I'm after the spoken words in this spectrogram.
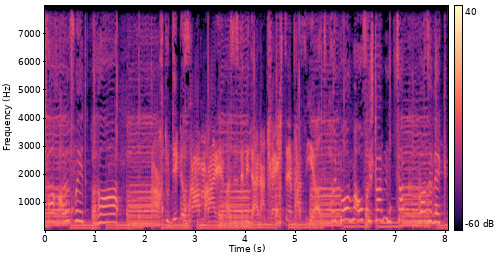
Tag, Alfred. Ra. Ach, du dickes Rabenei. Was ist denn mit deiner Krächze passiert? Heute Morgen aufgestanden, zack, war sie weg.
